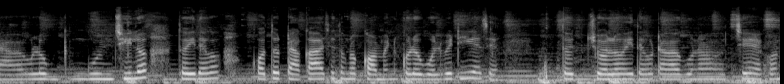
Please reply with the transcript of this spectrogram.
টাকাগুলো গুনছিল। তো এই দেখো কত টাকা আছে তোমরা কমেন্ট করে বলবে ঠিক আছে? তো চলো এই দেখো টাকা গোনা হচ্ছে এখন।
